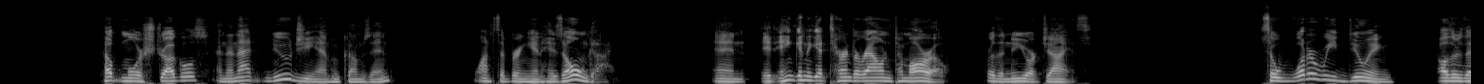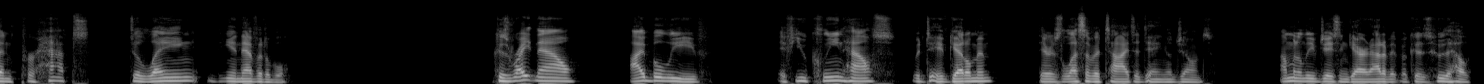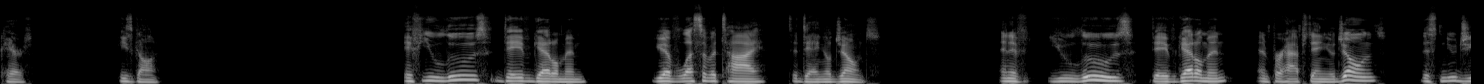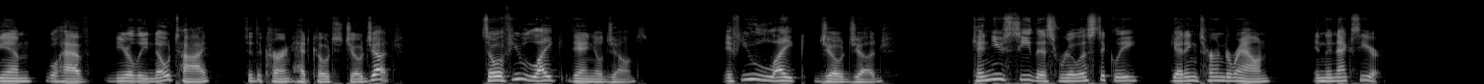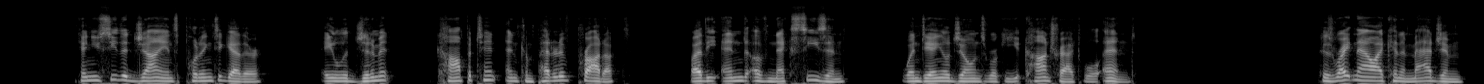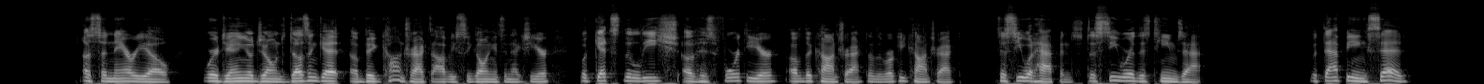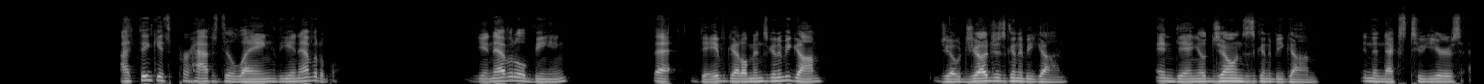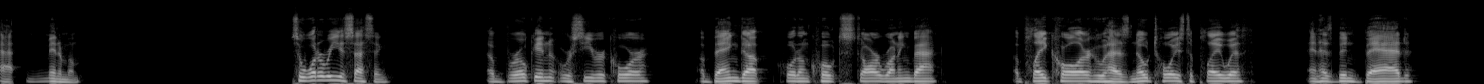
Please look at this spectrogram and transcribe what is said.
A couple more struggles, and then that new GM who comes in wants to bring in his own guy. And it ain't going to get turned around tomorrow for the New York Giants. So, what are we doing other than perhaps delaying the inevitable? Because right now, I believe if you clean house with Dave Gettleman, there's less of a tie to Daniel Jones. I'm going to leave Jason Garrett out of it because who the hell cares? He's gone. If you lose Dave Gettleman, you have less of a tie to Daniel Jones. And if you lose Dave Gettleman and perhaps Daniel Jones, this new GM will have nearly no tie to the current head coach, Joe Judge. So if you like Daniel Jones, if you like Joe Judge, can you see this realistically getting turned around in the next year? Can you see the Giants putting together a legitimate, competent, and competitive product by the end of next season when Daniel Jones' rookie contract will end? Because right now, I can imagine a scenario where Daniel Jones doesn't get a big contract, obviously, going into next year, but gets the leash of his fourth year of the contract, of the rookie contract, to see what happens, to see where this team's at. With that being said, I think it's perhaps delaying the inevitable. The inevitable being that Dave Gettleman's going to be gone, Joe Judge is going to be gone, and Daniel Jones is going to be gone in the next two years at minimum. So, what are we assessing? A broken receiver corps, a banged up, quote unquote, star running back, a play caller who has no toys to play with and has been bad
